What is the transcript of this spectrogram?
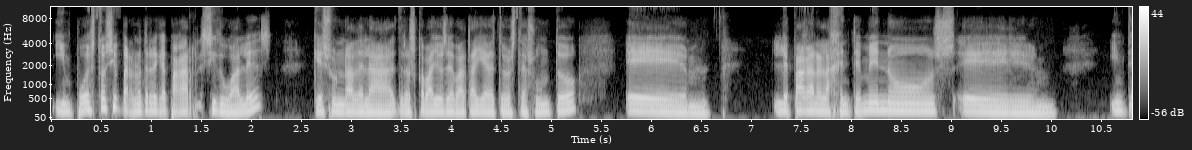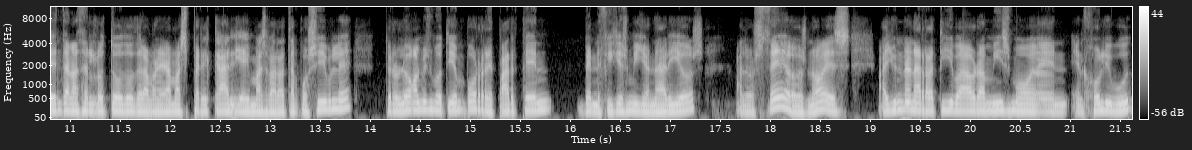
impuestos y para no tener que pagar residuales, que es uno de, de los caballos de batalla de todo este asunto. Le pagan a la gente menos, eh, intentan hacerlo todo de la manera más precaria y más barata posible, pero luego al mismo tiempo reparten beneficios millonarios a los CEOs, ¿no? Es, hay una narrativa ahora mismo en, en Hollywood,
